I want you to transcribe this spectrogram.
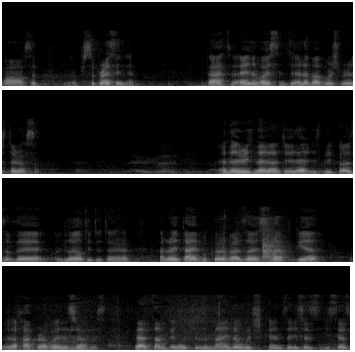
are sup- suppressing them. But. And the reason they don't do that is because of their loyalty to Torah. That's something which is a minor, which can, so he says, he says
